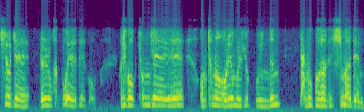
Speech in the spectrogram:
치료제를 확보해야 되고 그리고 경제에 엄청난 어려움을 겪고 있는 양극화가 심화된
